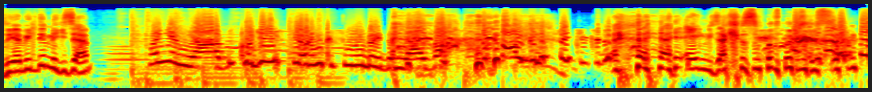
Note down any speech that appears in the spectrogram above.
Duyabildin mi Gizem? Hayır ya bir koca istiyorum kısmını duydum galiba. En güzel kısmı duymuşsun.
